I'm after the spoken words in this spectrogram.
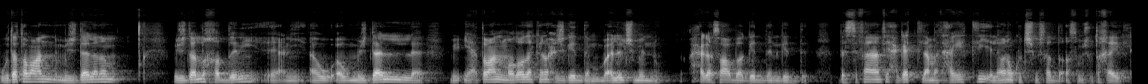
وده طبعا مش ده اللي أنا مش ده اللي خضني يعني أو أو مش ده اللي يعني طبعا الموضوع ده كان وحش جدا ما بقللش منه حاجة صعبة جدا جدا. بس فعلا في حاجات لما اتحكت لي اللي أنا ما كنتش مصدق أصلا مش متخيل.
